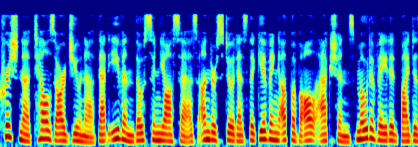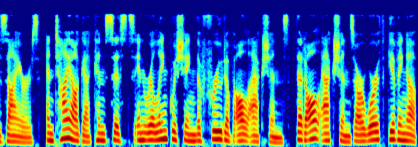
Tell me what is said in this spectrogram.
Krishna tells Arjuna that even though sannyasa is understood as the giving up of all actions motivated by desires, and tyaga consists in relinquishing the fruit of all actions, that all actions are worth giving up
